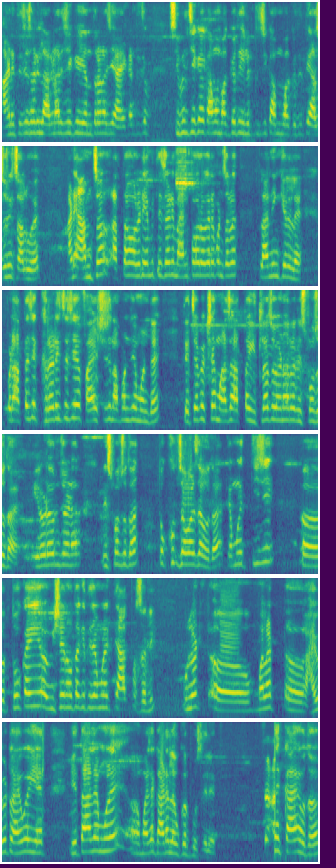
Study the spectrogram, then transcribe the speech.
आणि त्याच्यासाठी लागणारी जी काही यंत्रणा जी आहे कारण तिथे सिव्हिलची काही कामं बाकी होती इलेक्ट्रिकची कामं बाकी होती ते अजूनही चालू आहेत. आणि आमचं आत्ता ऑलरेडी आम्ही त्याच्यासाठी मॅनपॉवर वगैरे पण सगळं प्लॅनिंग केलेलं आहे. पण आता जे खराडीचं जे फायर स्टेशन आपण जे म्हणतोय त्याच्यापेक्षा माझा आत्ता इथला जो येणारा रिस्पॉन्स होता इरोड्यावरून जो येणारा रिस्पॉन्स होता तो खूप जवळचा होता. त्यामुळे ती जी तो काही विषय नव्हता की त्याच्यामुळे ती आग पसरली. उलट मला हायवे टू हायवे येत येता आल्यामुळे माझ्या गाड्या लवकर पोचलेल्या आहेत. काय होतं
